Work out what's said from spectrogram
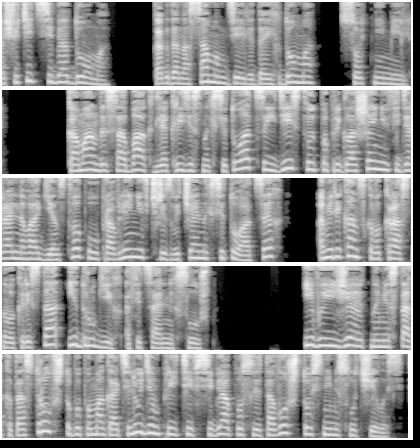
ощутить себя дома, когда на самом деле до их дома сотни миль. Команды собак для кризисных ситуаций действуют по приглашению Федерального агентства по управлению в чрезвычайных ситуациях, Американского Красного Креста и других официальных служб. И выезжают на места катастроф, чтобы помогать людям прийти в себя после того, что с ними случилось.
